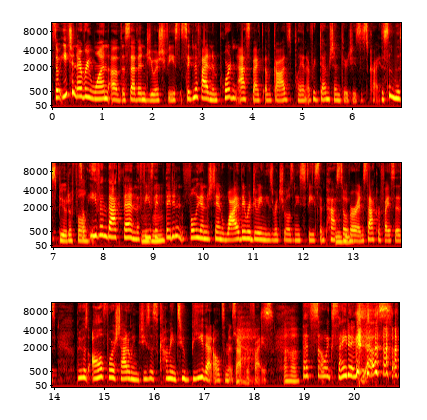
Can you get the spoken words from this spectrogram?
So, each and every one of the seven Jewish feasts signified an important aspect of God's plan of redemption through Jesus Christ. Isn't this beautiful? So, even back then, the feasts, mm-hmm. they, they didn't fully understand why they were doing these rituals and these feasts and Passover mm-hmm. and sacrifices. But it was all foreshadowing Jesus coming to be that ultimate sacrifice. Uh-huh. That's so exciting. Yes.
